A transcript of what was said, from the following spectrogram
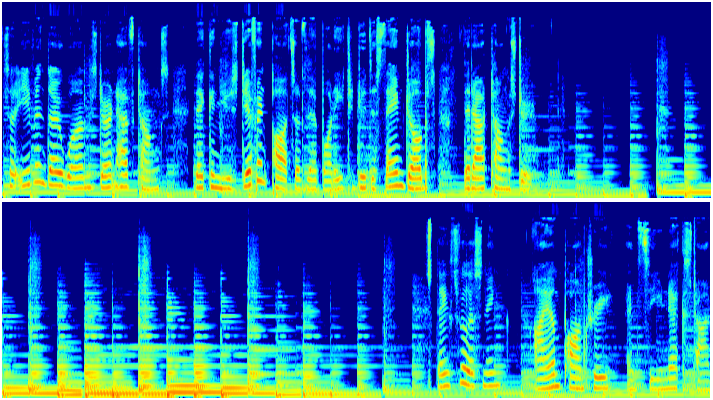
So, even though worms don't have tongues, they can use different parts of their body to do the same jobs that our tongues do. Thanks for listening. I am Palm Tree, and see you next time.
